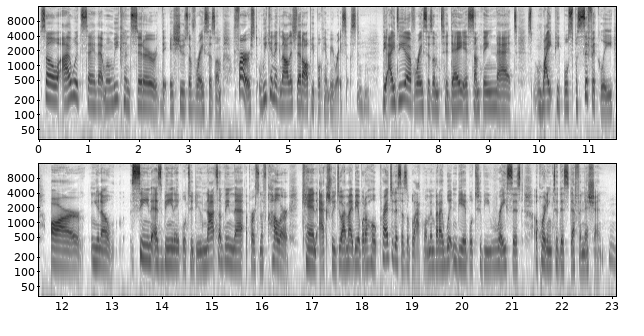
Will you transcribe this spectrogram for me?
So I would say that when we consider the issues of racism, first, we can acknowledge that all people can be racist. Mm-hmm. The idea of racism today is something that white people specifically are, you know, seen as being able to do, not something that a person of color can actually do. I might be able to hold prejudice as a black woman, but I wouldn't be able to be racist according to this definition. Hmm.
